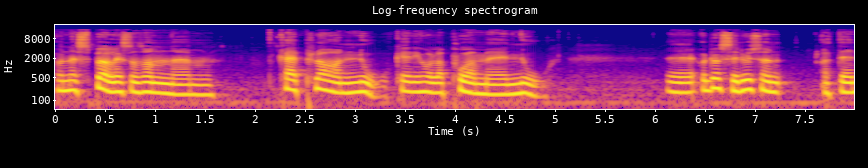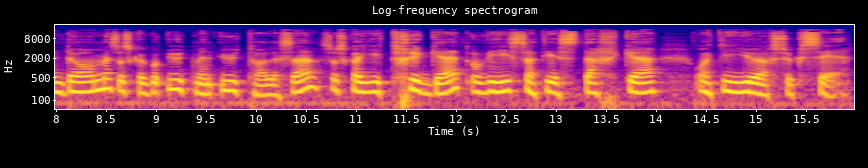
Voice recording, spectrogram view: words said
Og når jeg spør liksom sånn um, Hva er planen nå? Hva er det de holder på med nå? Uh, og da ser det ut som at det er en dame som skal gå ut med en uttalelse som skal gi trygghet og vise at de er sterke, og at de gjør suksess.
